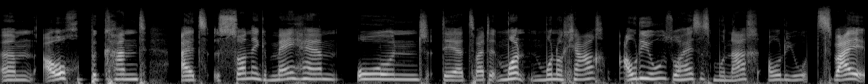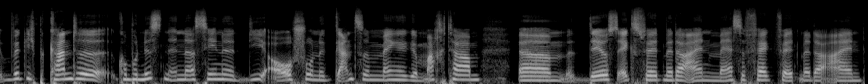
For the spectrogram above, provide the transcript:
ähm, auch bekannt als Sonic Mayhem und der zweite Mon Monarch Audio, so heißt es, Monarch Audio. Zwei wirklich bekannte Komponisten in der Szene, die auch schon eine ganze Menge gemacht haben. Ähm, Deus Ex fällt mir da ein, Mass Effect fällt mir da ein.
